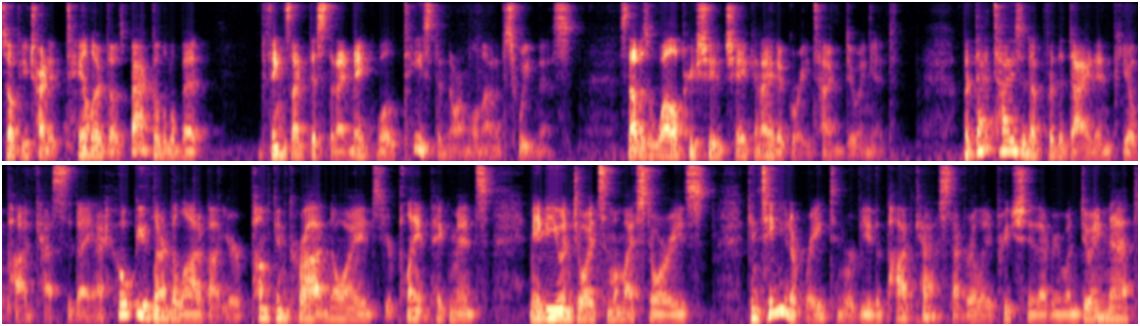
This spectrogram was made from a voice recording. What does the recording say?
so if you try to tailor those back a little bit, things like this that I make will taste a normal amount of sweetness. So that was a well appreciated shake, and I had a great time doing it. But that ties it up for the Diet NPO podcast today. I hope you learned a lot about your pumpkin carotenoids, your plant pigments. Maybe you enjoyed some of my stories. Continue to rate and review the podcast. I've really appreciated everyone doing that.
